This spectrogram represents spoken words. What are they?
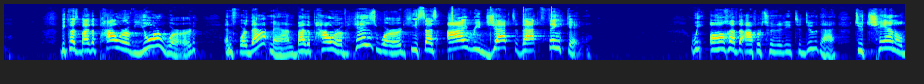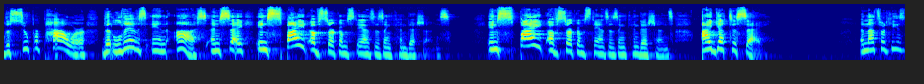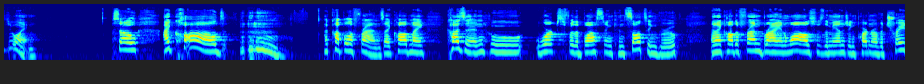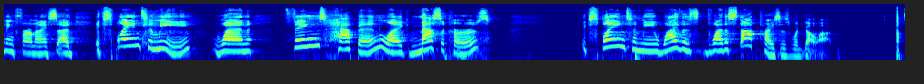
Because by the power of your word, and for that man, by the power of his word, he says, I reject that thinking. We all have the opportunity to do that, to channel the superpower that lives in us and say, in spite of circumstances and conditions, in spite of circumstances and conditions, I get to say. And that's what he's doing. So I called a couple of friends. I called my cousin who works for the Boston Consulting Group, and I called a friend, Brian Walls, who's the managing partner of a trading firm, and I said, Explain to me when things happen like massacres explain to me why the, why the stock prices would go up.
